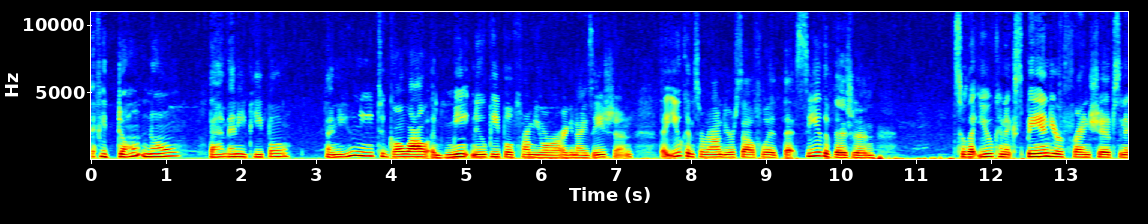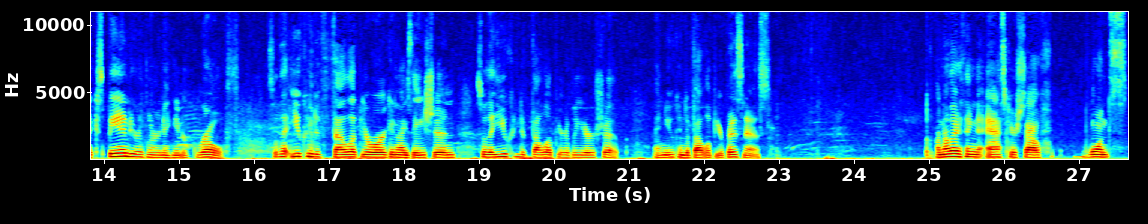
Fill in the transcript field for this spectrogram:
If you don't know that many people, then you need to go out and meet new people from your organization that you can surround yourself with that see the vision, so that you can expand your friendships and expand your learning and your growth, so that you can develop your organization, so that you can develop your leadership and you can develop your business. Another thing to ask yourself once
